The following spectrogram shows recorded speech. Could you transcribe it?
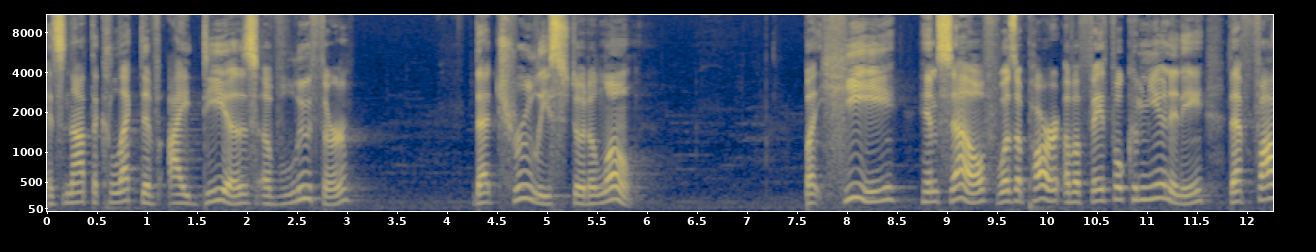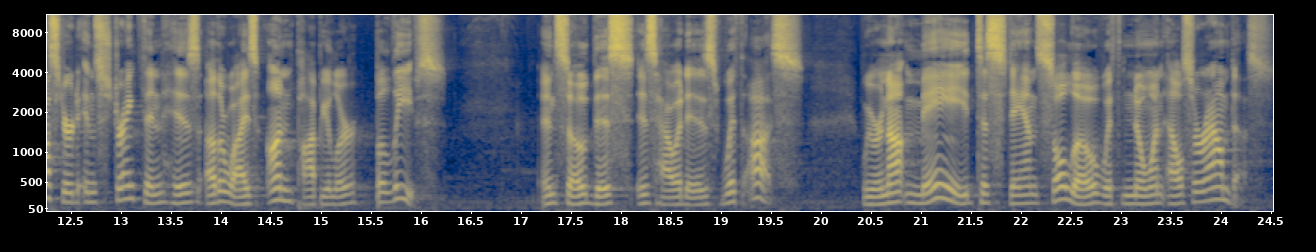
it's not the collective ideas of Luther that truly stood alone. But he himself was a part of a faithful community that fostered and strengthened his otherwise unpopular beliefs. And so, this is how it is with us. We were not made to stand solo with no one else around us.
